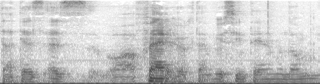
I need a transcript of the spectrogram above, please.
Tehát ez, ez a felrögtem őszintén, mondom,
